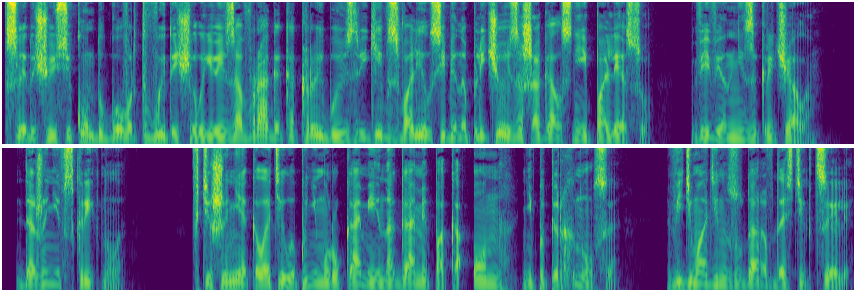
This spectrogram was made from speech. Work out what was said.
В следующую секунду Говард вытащил ее из оврага, как рыбу из реки, взвалил себе на плечо и зашагал с ней по лесу. Вивиан не закричала, даже не вскрикнула. В тишине колотила по нему руками и ногами, пока он не поперхнулся. Видимо, один из ударов достиг цели.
